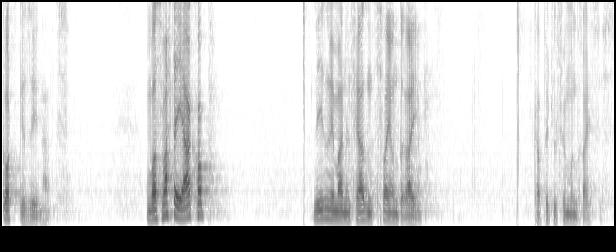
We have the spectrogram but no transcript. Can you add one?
Gott gesehen hat. Und was macht der Jakob? Lesen wir mal in den Versen 2 und 3, Kapitel 35.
